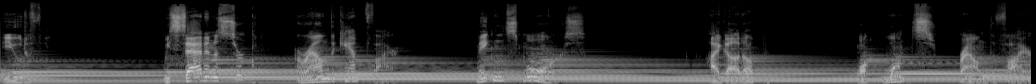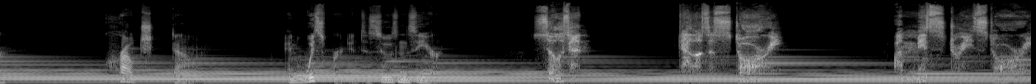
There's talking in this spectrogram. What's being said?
beautiful. We sat in a circle around the campfire, making s'mores. I got up, walked once round the fire, crouched down, and whispered into Susan's ear Susan, tell us a story, a mystery story.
